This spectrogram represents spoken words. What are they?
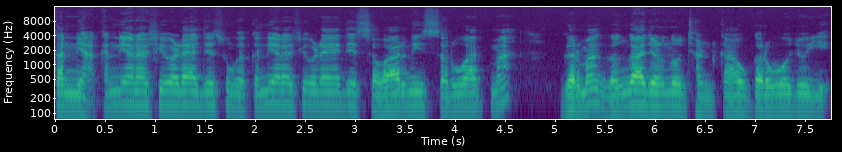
કન્યા. કન્યા રાશિવાળા આજે શું કરે કન્યા રાશિવાળા આજે સવારની શરૂઆતમાં ઘરમાં ગંગાજળનો છંટકાવ કરવો જોઈએ.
